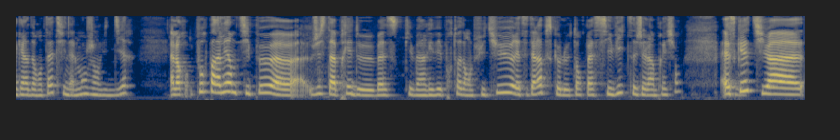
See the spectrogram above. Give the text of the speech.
garder en tête finalement, j'ai envie de dire. Alors, pour parler un petit peu euh, juste après de bah, ce qui va arriver pour toi dans le futur, etc., parce que le temps passe si vite, j'ai l'impression. Est-ce que tu as,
